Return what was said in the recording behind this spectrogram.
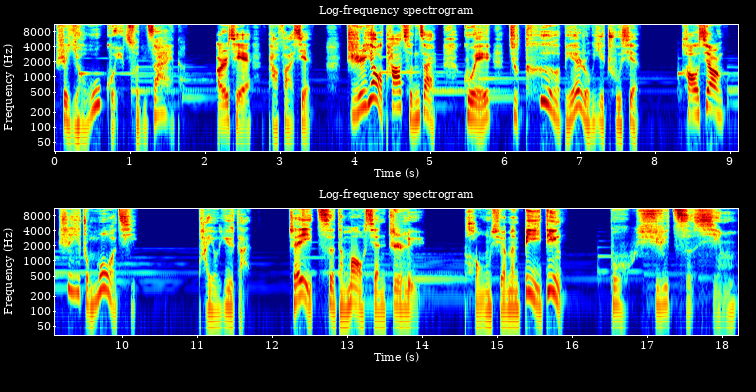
是有鬼存在的，而且他发现，只要他存在，鬼就特别容易出现，好像是一种默契。他有预感，这次的冒险之旅，同学们必定不虚此行。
